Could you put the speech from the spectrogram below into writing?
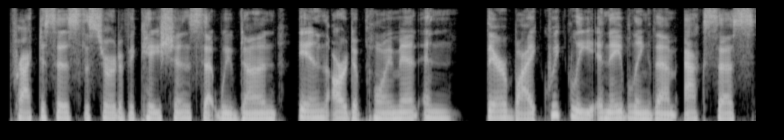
practices, the certifications that we've done in our deployment, and thereby quickly enabling them access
